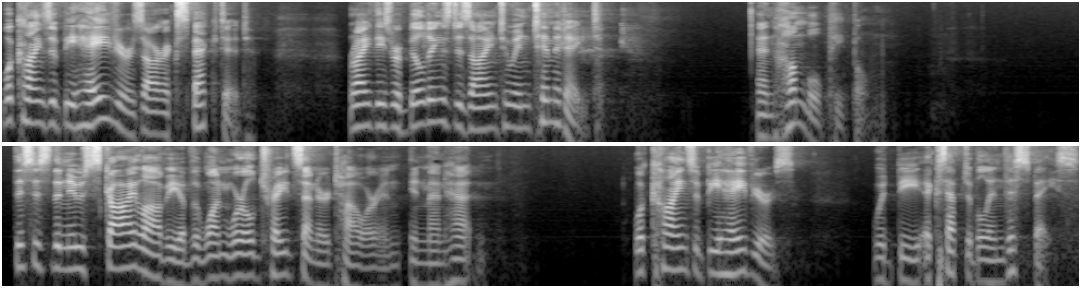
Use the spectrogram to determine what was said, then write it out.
What kinds of behaviors are expected? Right? These were buildings designed to intimidate and humble people. This is the new sky lobby of the One World Trade Center tower in, in Manhattan. What kinds of behaviors would be acceptable in this space?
